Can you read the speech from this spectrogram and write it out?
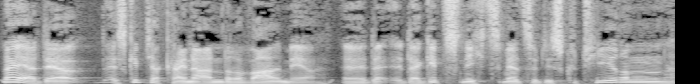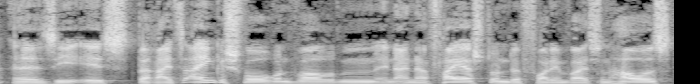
Naja, der, es gibt ja keine andere Wahl mehr. Äh, da da gibt's nichts mehr zu diskutieren. Äh, sie ist bereits eingeschworen worden in einer Feierstunde vor dem Weißen Haus.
